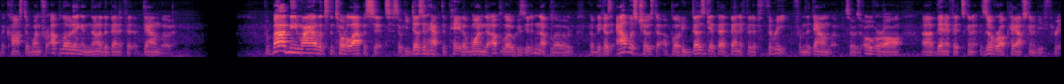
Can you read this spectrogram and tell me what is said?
the cost of one for uploading and none of the benefit of downloading. For Bob, meanwhile, it's the total opposite. So he doesn't have to pay the one to upload because he didn't upload, but because Alice chose to upload, he does get that benefit of three from the download. So his overall uh, benefit's gonna, his overall payoff's gonna be three.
